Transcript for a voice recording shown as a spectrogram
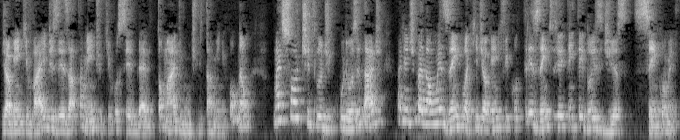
de alguém que vai dizer exatamente o que você deve tomar de multivitamínico ou não, mas só a título de curiosidade, a gente vai dar um exemplo aqui de alguém que ficou 382 dias sem comer.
